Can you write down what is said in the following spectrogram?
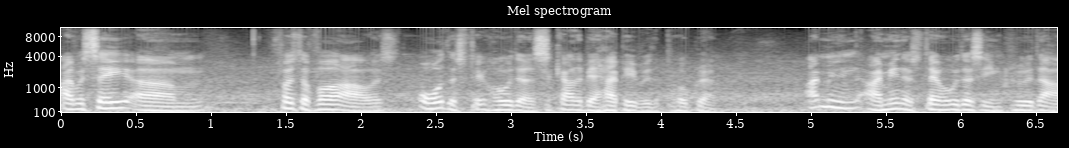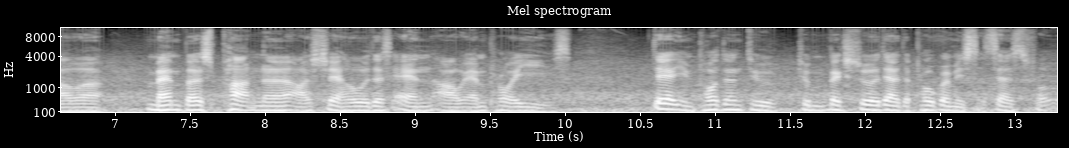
I would say, um, first of all, our, all the stakeholders got to be happy with the program. I mean, I mean the stakeholders include our members, partner, our shareholders, and our employees. They're important to, to make sure that the program is successful.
